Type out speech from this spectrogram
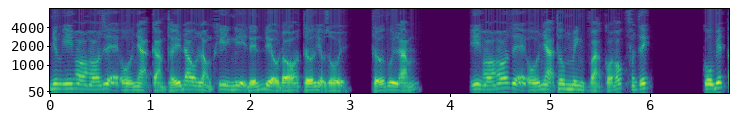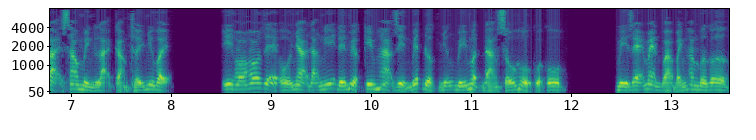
nhưng y ho ho dễ ố nhạ cảm thấy đau lòng khi nghĩ đến điều đó, tớ hiểu rồi, tớ vui lắm. Y ho ho dễ ố nhạ thông minh và có óc phân tích. Cô biết tại sao mình lại cảm thấy như vậy? Y ho ho dễ ố nhạ đã nghĩ đến việc kim hạ dìn biết được những bí mật đáng xấu hổ của cô. Mì rẽ men và bánh hamburger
